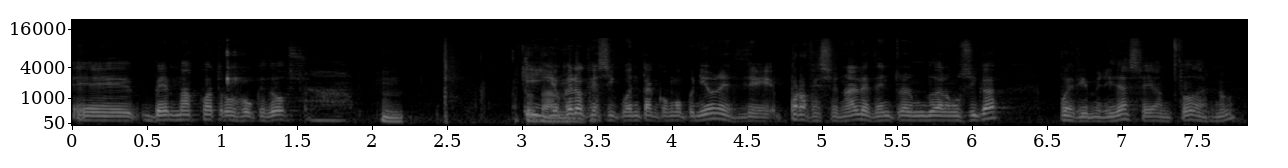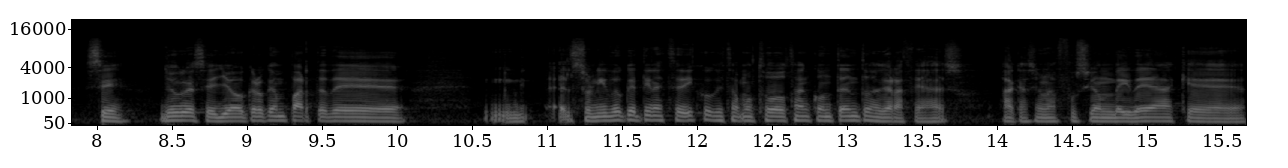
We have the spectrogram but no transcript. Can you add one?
eh, ves más cuatro ojos que dos. Y yo creo que si cuentan con opiniones de profesionales dentro del mundo de la música, pues bienvenidas sean todas, ¿no? Sí, yo creo que sí. Yo creo que en parte de mm, el sonido que tiene este disco, que estamos todos tan contentos, es gracias a eso, a es una fusión de ideas que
